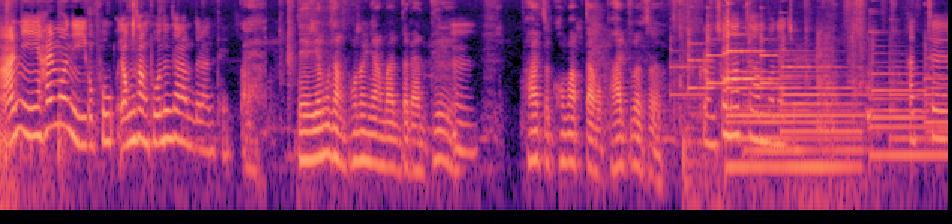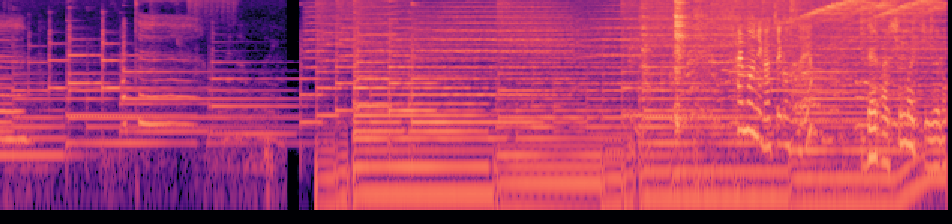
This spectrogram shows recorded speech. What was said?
아니 할머니 이거 보, 영상 보는 사람들한테 내 영상 보는 양반들한테 응 봐서 고맙다고 봐주어서 그럼 손 하트 한번 해줘 하트 하트 할머니가 찍었어요? 내가 심었지 이런 거.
